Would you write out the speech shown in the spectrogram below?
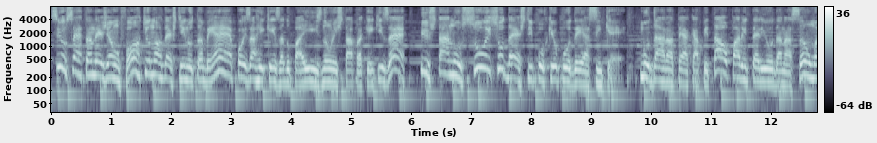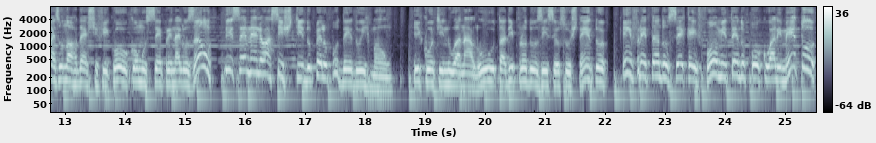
Se o sertanejão forte, o nordestino também é, pois a riqueza do país não está para quem quiser, está no sul e sudeste porque o poder assim quer. Mudaram até a capital para o interior da nação, mas o Nordeste ficou, como sempre, na ilusão de ser melhor assistido pelo poder do irmão. E continua na luta de produzir seu sustento, enfrentando seca e fome, tendo pouco alimento,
